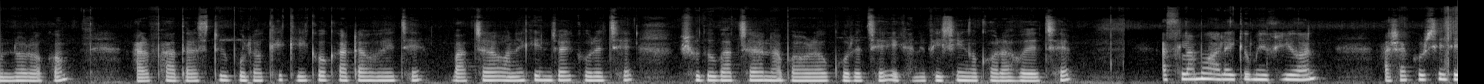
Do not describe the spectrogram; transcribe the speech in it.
অন্যরকম। আর ফাদার্স ডে উপলক্ষে কেকও কাটা হয়েছে। বাচ্চারা অনেক এনজয় করেছে। শুধু বাচ্চারা না, বড়রাও করেছে। এখানে ফিশিংও করা হয়েছে। আসসালামু আলাইকুম এভরিওয়ান আশা করছি যে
